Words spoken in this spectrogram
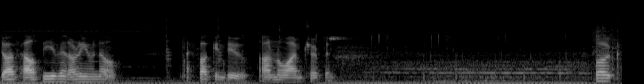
Do I have health even? I don't even know. I fucking do. I don't know why I'm tripping. Fuck.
